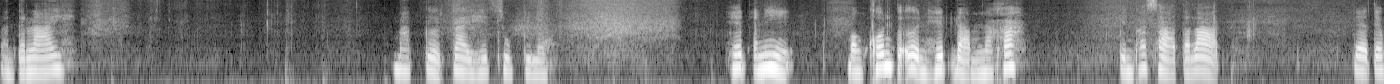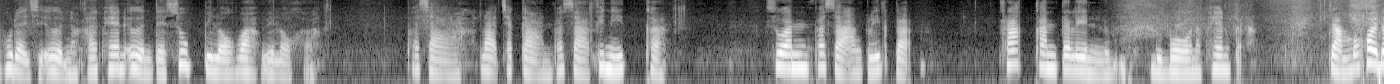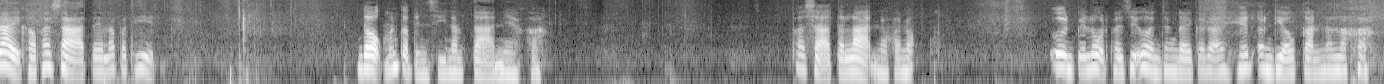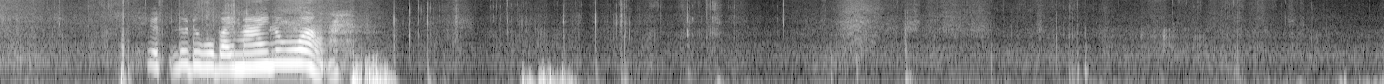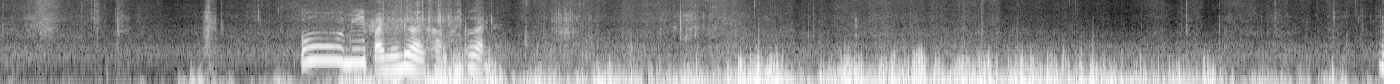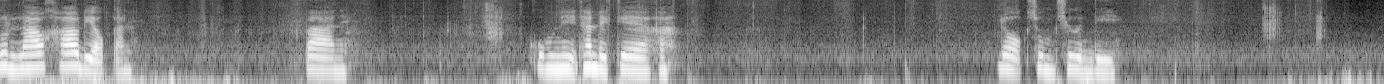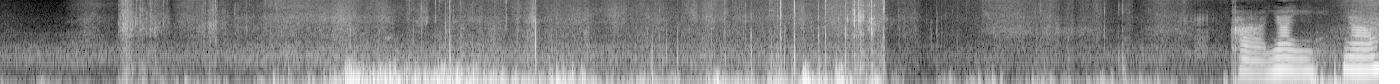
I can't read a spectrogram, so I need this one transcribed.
อันตราย มาเกิดไก่เห็ดสุปไปเลยเห็ดอันนี้บางคนก็เอิ้นเห็ดดำนะคะ เป็นภาษาตลาด แต่แต่ผู้ใดสิเอิญนะคะ แพนเอิญแต่ซุปปิโลว่าเวโลค่ะ ภาษาราชการภาษาฟินิชค่ะ ส่วนภาษาอังกฤษกะ ฟรักคันเตเลนหรือหรือโบนะแพนกะจำไม่ค่อยได้ค่ะภาษาแต่ละประเทศ ดอกมันก็เป็นสีน้ำตาลเนี่ยค่ะ ภาษาตลาดเนาะค่ะเนาะเอิญไปโหลดไผสิเอิญจังใดก็ได้เฮ็ดอันเดียวกันนั่นละค่ะเฮ็ดฤดูใบไม้ร่วง มีไปเรื่อยๆค่ะเพื่อนๆรุ่นเล่าข้าวเดียวกันปลานี่กลุ่มนี้ท่านได้แก่ค่ะ ดอกชุ่มชื่นดี ขาใหญ่งาม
